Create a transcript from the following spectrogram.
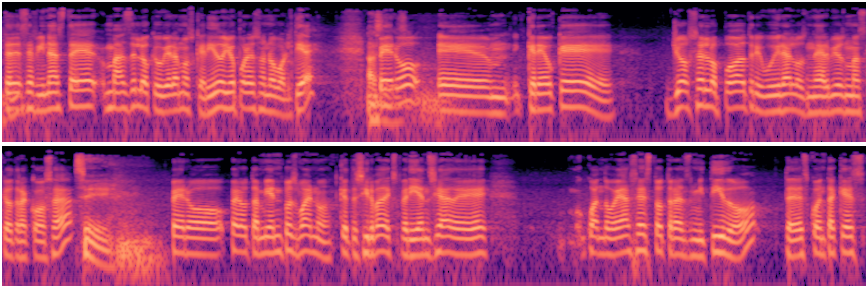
Te desafinaste más de lo que hubiéramos querido. Yo por eso no volteé. Así pero eh, creo que yo se lo puedo atribuir a los nervios más que otra cosa. Sí. Pero, pero también, pues bueno, que te sirva de experiencia de cuando veas esto transmitido, te des cuenta que es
